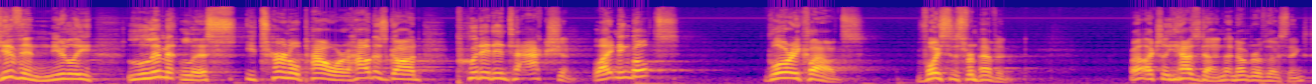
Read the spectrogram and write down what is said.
Given nearly limitless eternal power, how does God put it into action? Lightning bolts? Glory clouds? Voices from heaven? Well, actually, He has done a number of those things.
